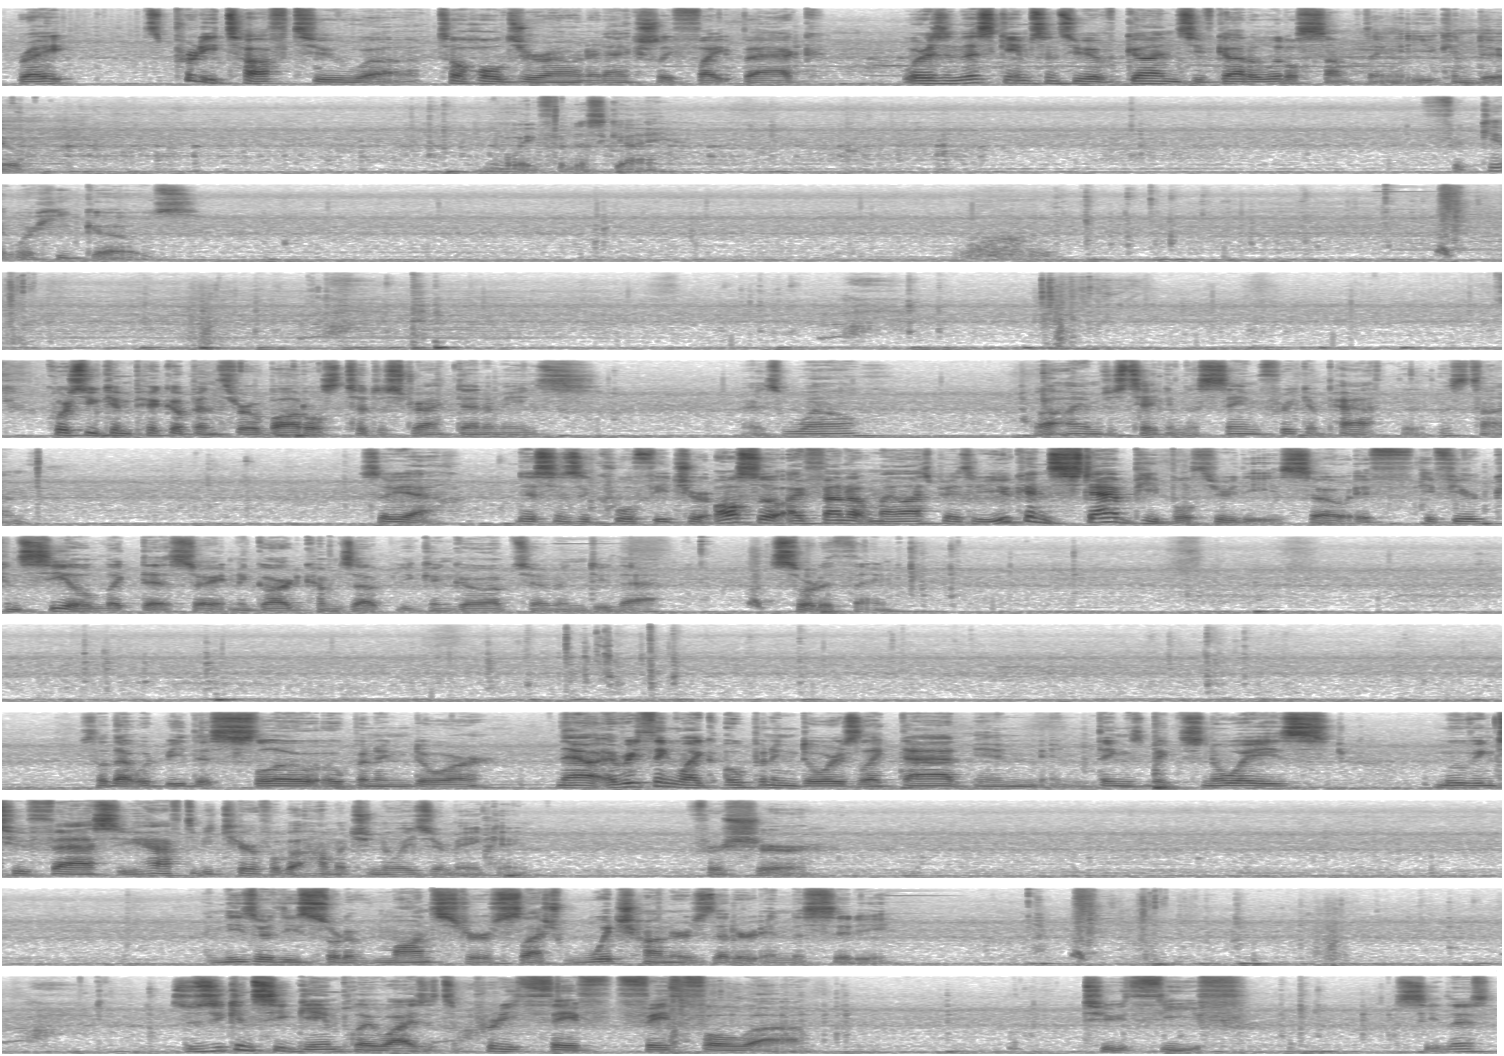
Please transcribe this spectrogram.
right? It's pretty tough to uh, to hold your own and actually fight back. Whereas in this game, since you have guns, you've got a little something that you can do wait for this guy. Forget where he goes. Of course, you can pick up and throw bottles to distract enemies as well. But I am just taking the same freaking path this time. So yeah, this is a cool feature. Also, I found out in my last playthrough, you can stab people through these. So if, if you're concealed like this, right, and a guard comes up, you can go up to him and do that sort of thing. So that would be the slow opening door. Now, everything like opening doors like that and, and things makes noise moving too fast, so you have to be careful about how much noise you're making, for sure. And these are these sort of monster slash witch hunters that are in the city. So as you can see gameplay wise, it's a pretty faith faithful uh, to Thief. See this?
